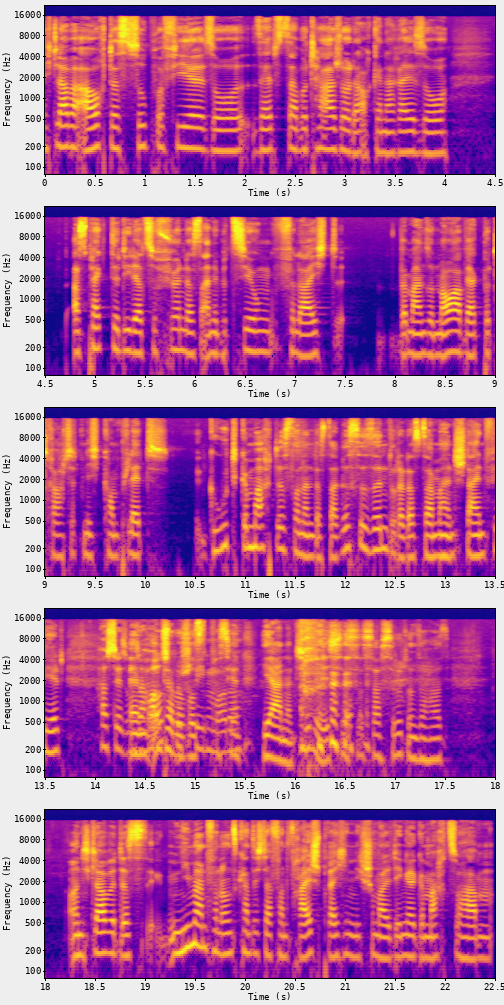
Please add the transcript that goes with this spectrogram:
Ich glaube auch, dass super viel so Selbstsabotage oder auch generell so Aspekte, die dazu führen, dass eine Beziehung vielleicht, wenn man so ein Mauerwerk betrachtet, nicht komplett gut gemacht ist, sondern dass da Risse sind oder dass da mal ein Stein fehlt. Hast du jetzt unser ähm, Haus beschrieben, passieren. oder? Ja, natürlich. Das ist absolut unser Haus. Und ich glaube, dass niemand von uns kann sich davon freisprechen, nicht schon mal Dinge gemacht zu haben,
